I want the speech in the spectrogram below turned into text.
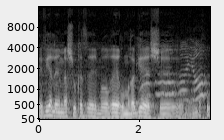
הביא עליהם משהו כזה מעורר ומרגש, שהם בחרו.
